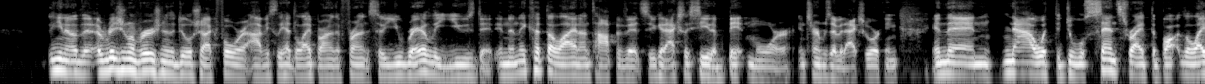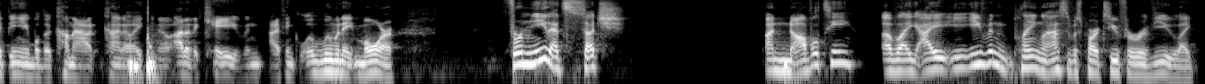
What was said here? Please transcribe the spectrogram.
you know the original version of the DualShock 4 obviously had the light bar in the front, so you rarely used it, and then they cut the light on top of it, so you could actually see it a bit more in terms of it actually working. And then now with the Dual Sense, right, the bar, the light being able to come out kind of like you know out of the cave and I think illuminate more. For me, that's such a novelty of like I even playing Last of Us Part Two for review, like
